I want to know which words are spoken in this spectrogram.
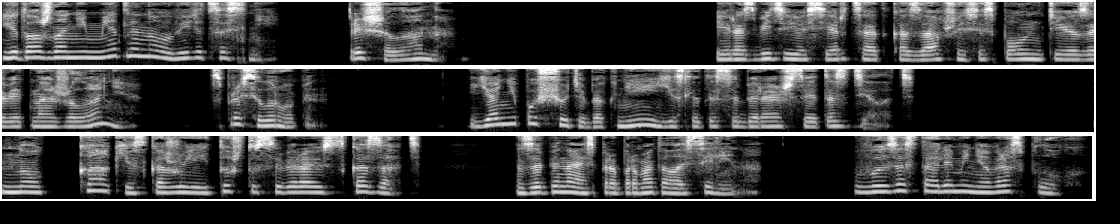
«Я должна немедленно увидеться с ней», — решила она и разбить ее сердце, отказавшись исполнить ее заветное желание?» — спросил Робин. «Я не пущу тебя к ней, если ты собираешься это сделать». «Но как я скажу ей то, что собираюсь сказать?» — запинаясь, пробормотала Селина. «Вы застали меня врасплох».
